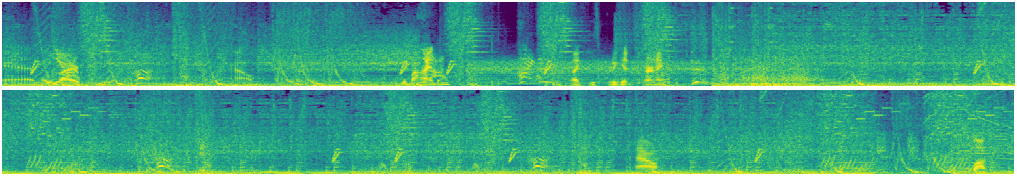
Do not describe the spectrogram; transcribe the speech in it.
Yeah, no fire. Ow. Get behind him. Looks like he's pretty good at turning. Ow. Block.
